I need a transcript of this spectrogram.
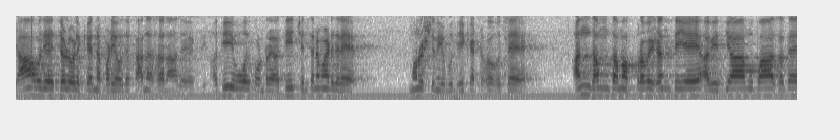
ಯಾವುದೇ ತಿಳುವಳಿಕೆಯನ್ನು ಪಡೆಯೋದಕ್ಕೆ ಅನರ್ಹನಾದ ವ್ಯಕ್ತಿ. ಅತಿ ಓದಿಕೊಂಡ್ರೆ, ಅತಿ ಚಿಂತನೆ ಮಾಡಿದರೆ ಮನುಷ್ಯನಿಗೆ ಬುದ್ಧಿ ಕೆಟ್ಟು ಹೋಗುತ್ತೆ. ಅಂಧಂ ತಮ ಪ್ರವಿಶಂತಿಯೇ ಅವಿದ್ಯಾಮುಪಾಸತೆ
